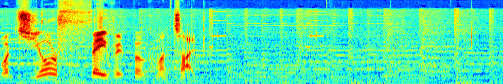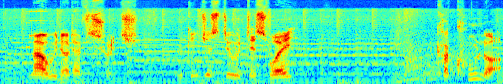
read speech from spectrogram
What's your favorite Pokemon type? No, we don't have to switch. We can just do it this way. Kakuna.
